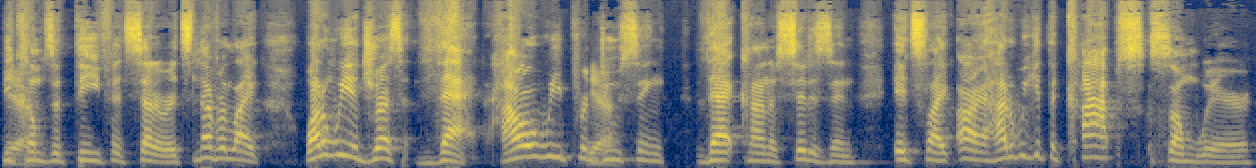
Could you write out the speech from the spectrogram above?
becomes yeah. a thief, etc. It's never like, why don't we address that? How are we producing yeah. that kind of citizen? It's like, all right, how do we get the cops somewhere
